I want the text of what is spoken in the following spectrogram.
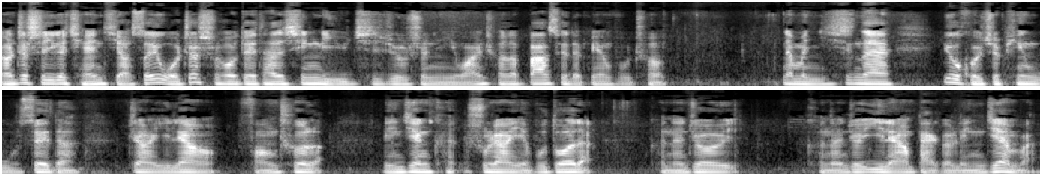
然后这是一个前提啊，所以我这时候对他的心理预期就是你完成了八岁的蝙蝠车，那么你现在又回去拼五岁的这样一辆房车了，零件肯数量也不多的，可能就。可能就一两百个零件吧，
